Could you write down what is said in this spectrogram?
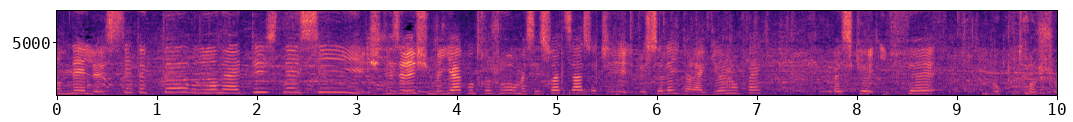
On est le 7 octobre et on est à Disney Sea. Je suis désolée, je suis méga contre-jour, mais c'est soit ça, soit j'ai le soleil dans la gueule en fait, parce qu'il fait beaucoup trop chaud.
